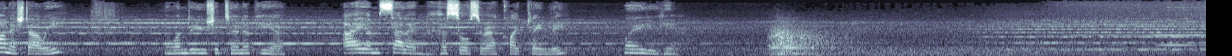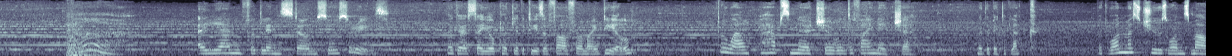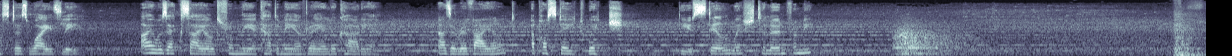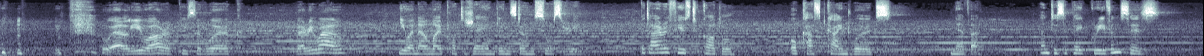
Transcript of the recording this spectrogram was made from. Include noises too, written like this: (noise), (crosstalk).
tarnished, are we? No wonder you should turn up here. I am Sellen, a sorcerer, quite plainly. Why are you here? Ah, a yen for glintstone sorceries. I dare say your proclivities are far from ideal. Oh well, perhaps nurture will defy nature, with a bit of luck. But one must choose one's masters wisely. I was exiled from the Academy of Raya Lucaria. As a reviled, apostate witch. Do you still wish to learn from me? (laughs) well, you are a piece of work. Very well. You are now my protege in Glintstone sorcery. But I refuse to coddle, or cast kind words. Never. Anticipate grievances,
